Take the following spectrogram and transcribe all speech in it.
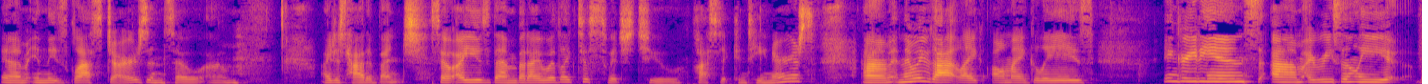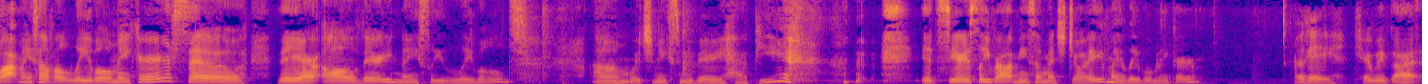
um, in these glass jars, and so um, I just had a bunch. So I use them, but I would like to switch to plastic containers. Um, and then we've got like all my glaze ingredients. Um, I recently bought myself a label maker, so they are all very nicely labeled, um, which makes me very happy. it seriously brought me so much joy, my label maker. Okay, here we've got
